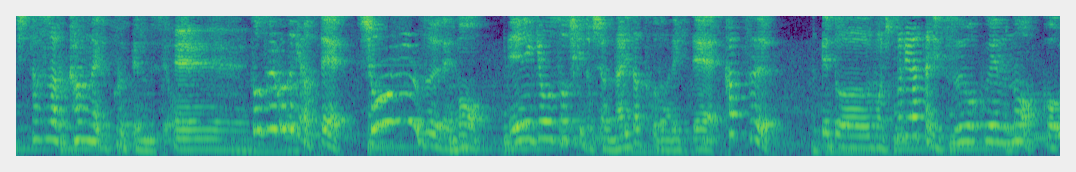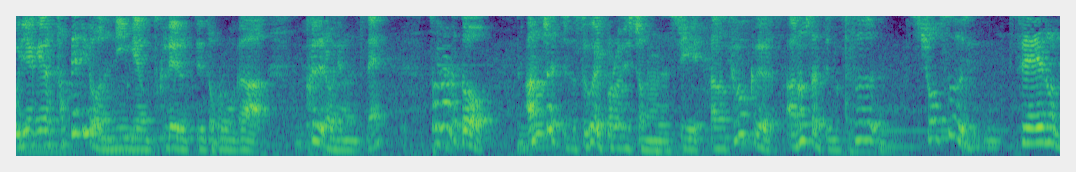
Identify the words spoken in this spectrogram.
ひたすら考えて作ってるんですよ。えそうすることによって少人数でも営業組織としては成り立つことができてかつえっと、もう1人当たり数億円のこう売り上げが立てるような人間を作れるっていうところが作れるわけなんですねそうなるとあの人たちってすごいプロフェッショナルだしあのすごくあの人たちの数少数制の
